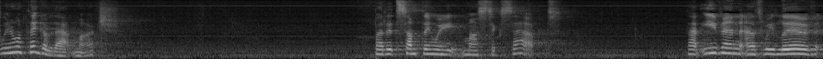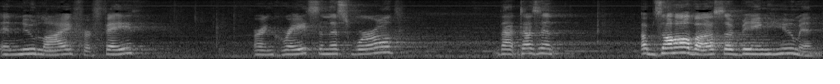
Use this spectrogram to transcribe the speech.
We don't think of that much. But it's something we must accept. That even as we live in new life or faith or in grace in this world, that doesn't absolve us of being human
